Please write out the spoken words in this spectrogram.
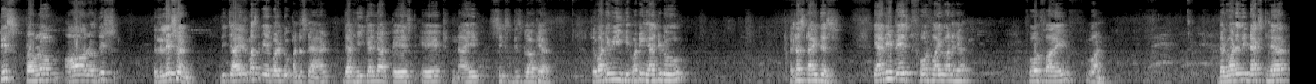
This problem or this relation, the child must be able to understand that he cannot paste 8, 9, 6 this block here. So what he, what he has to do, let us try this. Can we paste 451 here? 451. Then what is the next here?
